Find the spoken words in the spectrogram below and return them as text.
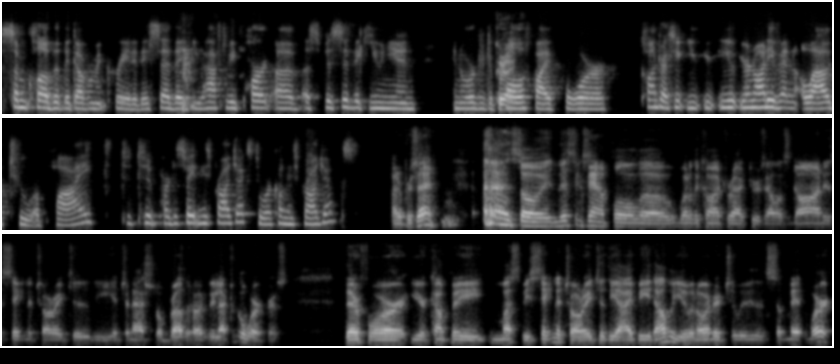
some club that the government created, they said that you have to be part of a specific union in order to Correct. qualify for contracts. You, you, you're not even allowed to apply to, to participate in these projects, to work on these projects? 100%. so in this example, uh, one of the contractors, EllisDon, is signatory to the International Brotherhood of Electrical Workers. Therefore, your company must be signatory to the IBEW in order to even submit work.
